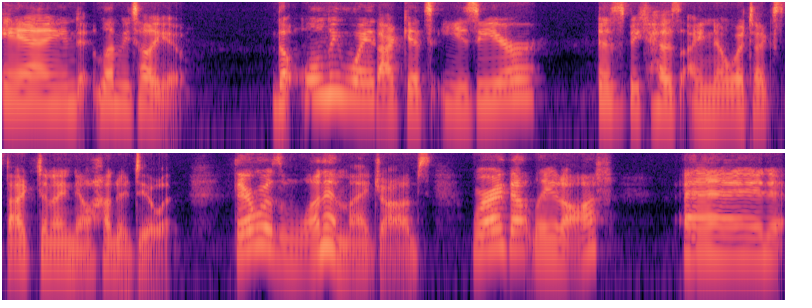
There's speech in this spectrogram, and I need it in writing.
And let me tell you, the only way that gets easier is because I know what to expect and I know how to do it. There was one of my jobs where I got laid off and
